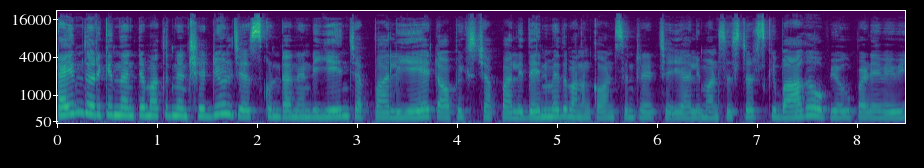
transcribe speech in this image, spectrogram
టైం దొరికిందంటే మాత్రం నేను షెడ్యూల్ చేసుకుంటానండి. ఏం చెప్పాలి? ఏ టాపిక్స్ చెప్పాలి? దేని మీద మనం కాన్సన్ట్రేట్ చేయాలి? మన సిస్టర్స్కి బాగా ఉపయోగపడేవి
